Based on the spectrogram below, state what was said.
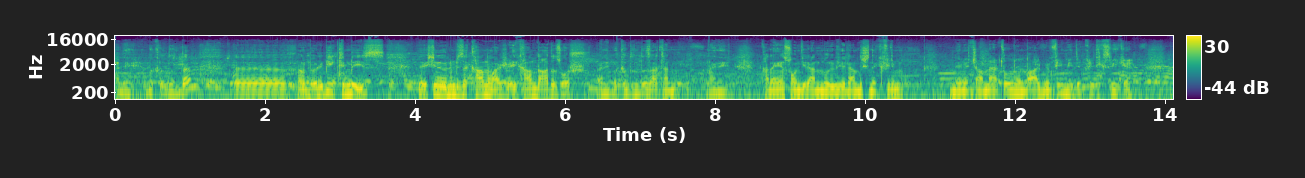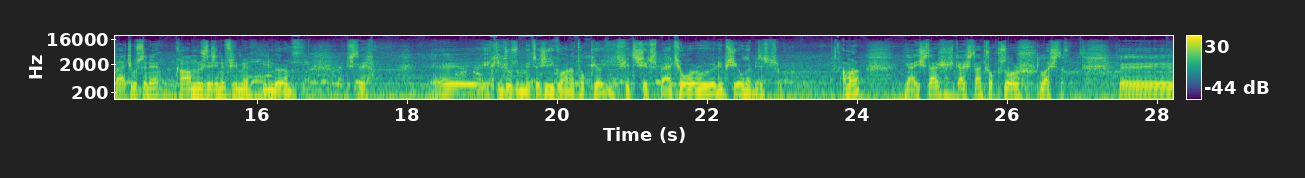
hani bakıldığında. E, hani böyle bir iklimdeyiz. E, şimdi önümüzde kan var. E, kan daha da zor. Hani bakıldığında zaten hani kana en son giren Nuri Ceylan dışındaki film Mehmet Can Mertoğlu'nun albüm filmiydi Critics Week'e. Belki bu sene Kaan Müjdeci'nin filmi bilmiyorum. İşte e, ikinci uzun metrajı Iguana Tokyo yetişir. Belki o öyle bir şey olabilir. Ama yani işler gerçekten çok zorlaştı. Ee,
